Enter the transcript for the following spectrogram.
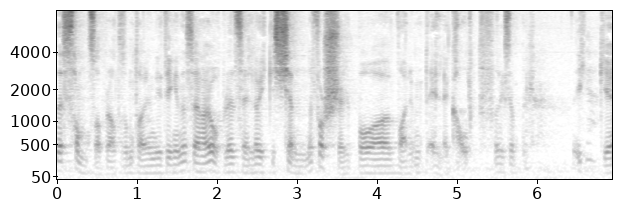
det sanseapparatet som tar inn de tingene. Så jeg har jo opplevd selv å ikke kjenne forskjell på varmt eller kaldt, f.eks. Ikke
